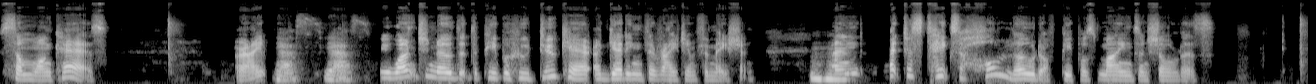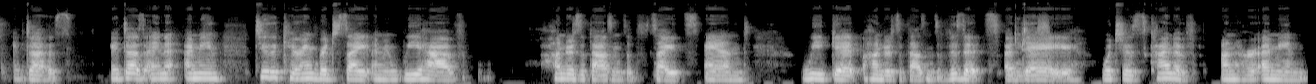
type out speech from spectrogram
someone cares right? Yes, yes. We want to know that the people who do care are getting the right information. Mm-hmm. And that just takes a whole load off people's minds and shoulders. It does. It does. And I mean, to the Caring Bridge site, I mean, we have hundreds of thousands of sites and we get hundreds of thousands of visits a yes. day, which is kind of unheard. I mean,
